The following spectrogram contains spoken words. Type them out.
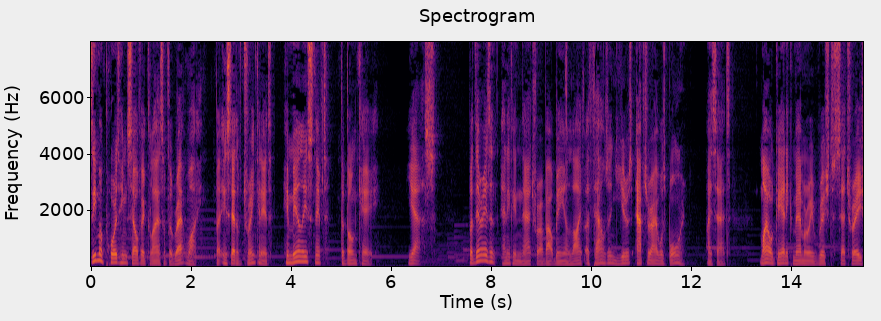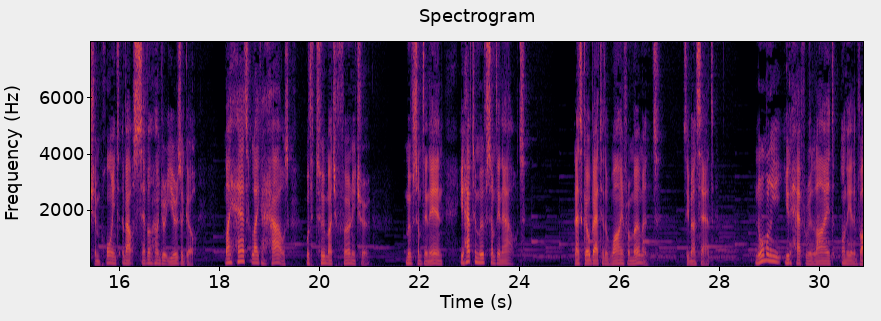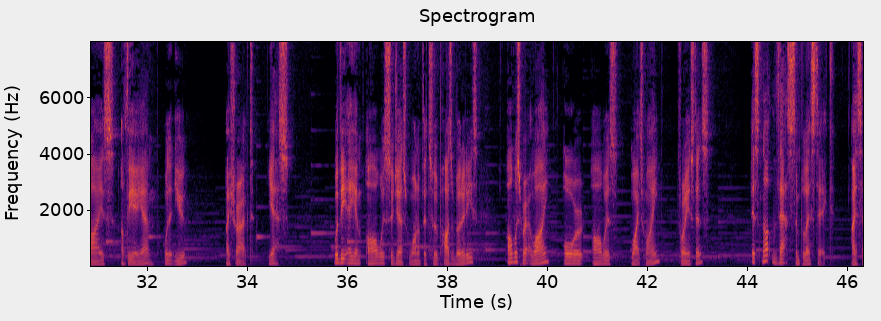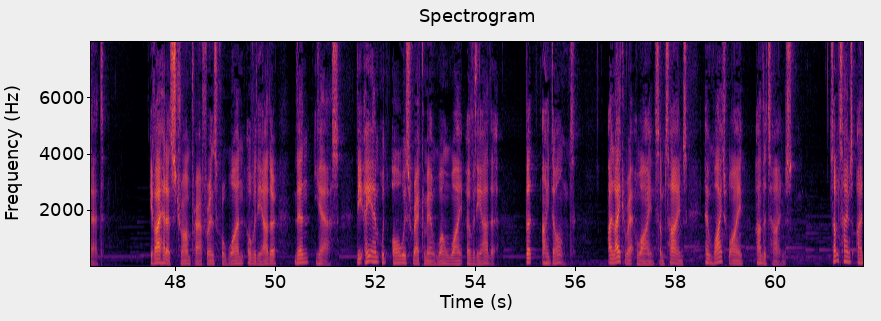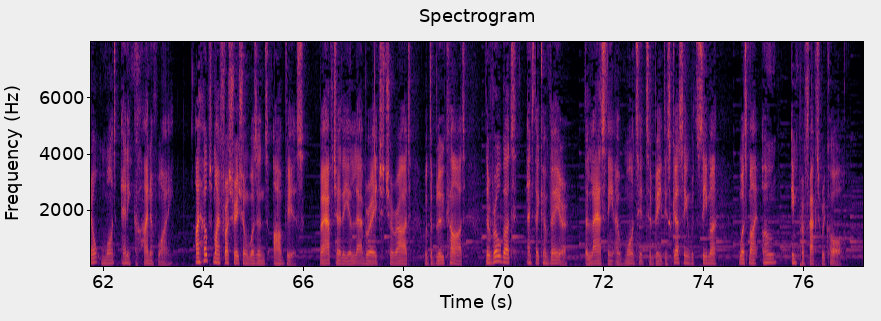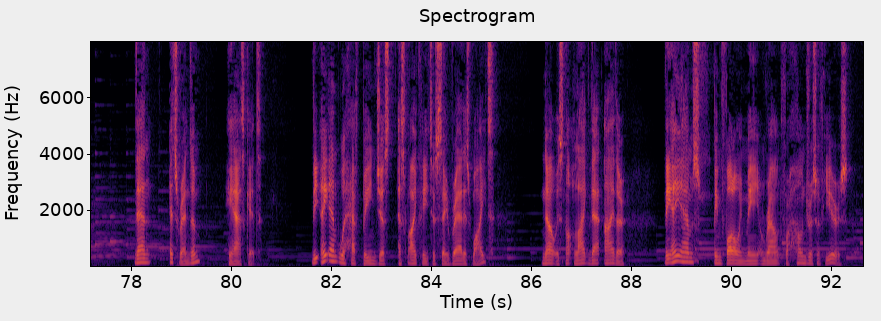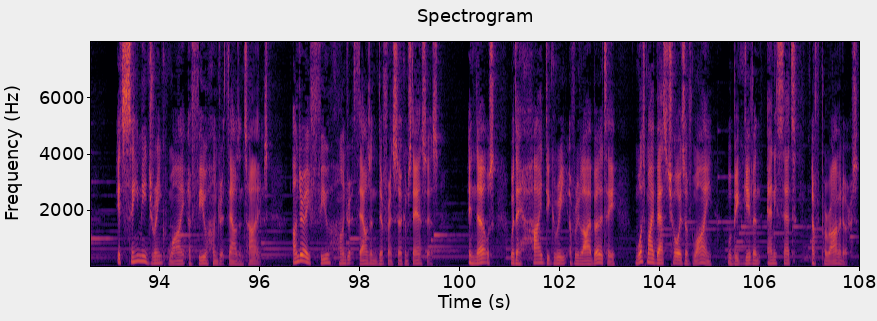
Zima poured himself a glass of the red wine, but instead of drinking it, he merely sniffed the bouquet. Yes, but there isn't anything natural about being alive a thousand years after I was born, I said. My organic memory reached saturation point about 700 years ago. My head's like a house with too much furniture. Move something in, you have to move something out. Let's go back to the wine for a moment, Zima said. Normally, you'd have relied on the advice of the AM, wouldn't you? I shrugged. Yes. Would the AM always suggest one of the two possibilities? Always red wine or always white wine, for instance? It's not that simplistic, I said. If I had a strong preference for one over the other, then yes, the AM would always recommend one wine over the other. But I don't. I like red wine sometimes and white wine other times. Sometimes I don't want any kind of wine. I hoped my frustration wasn't obvious, but after the elaborate charade with the blue card, the robot, and the conveyor, the last thing I wanted to be discussing with Zima was my own imperfect recall. Then, it's random? He asked it. The AM would have been just as likely to say red as white. No, it's not like that either. The AM's been following me around for hundreds of years. It's seen me drink wine a few hundred thousand times, under a few hundred thousand different circumstances. It knows, with a high degree of reliability, what my best choice of wine would be given any set of parameters.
